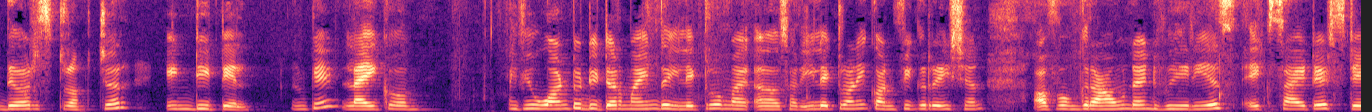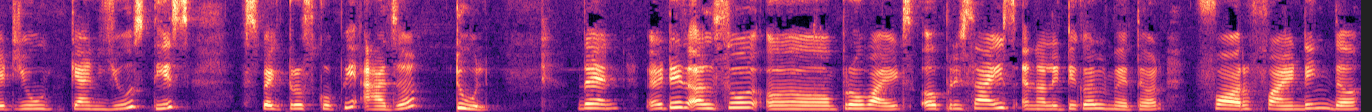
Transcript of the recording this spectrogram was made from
their structure in detail. Okay? Like uh, if you want to determine the electro uh, sorry electronic configuration of a ground and various excited state you can use this spectroscopy as a tool then it is also uh, provides a precise analytical method for finding the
